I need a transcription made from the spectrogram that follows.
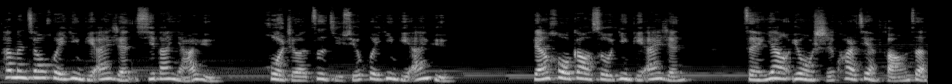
他们教会印第安人西班牙语，或者自己学会印第安语。然后告诉印第安人，怎样用石块建房子，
